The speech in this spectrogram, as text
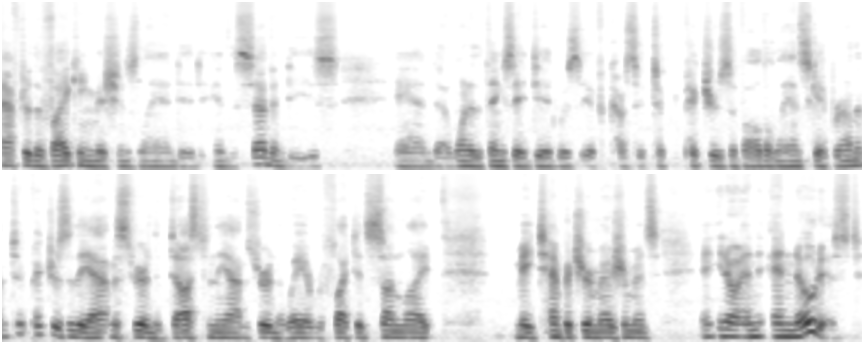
after the Viking missions landed in the 70s, and uh, one of the things they did was, of course, they took pictures of all the landscape around them, took pictures of the atmosphere and the dust in the atmosphere and the way it reflected sunlight, made temperature measurements, and you know, and and noticed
